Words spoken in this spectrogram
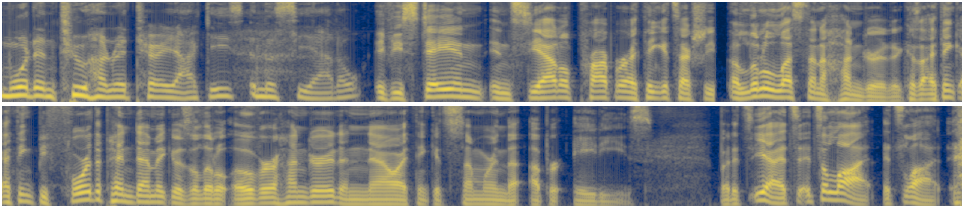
more than 200 teriyakis in the Seattle. if you stay in, in Seattle proper, I think it's actually a little less than hundred because I think I think before the pandemic it was a little over hundred, and now I think it's somewhere in the upper eighties. But it's yeah, it's it's a lot. It's a lot.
